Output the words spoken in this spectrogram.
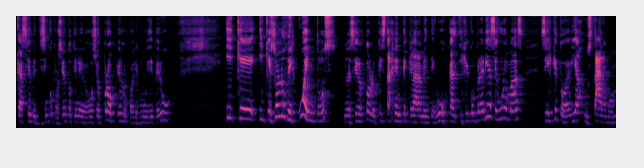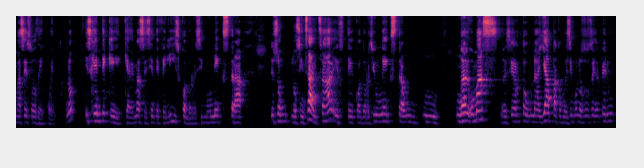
casi el 25% tiene negocio propio, lo cual es muy de Perú, y que, y que son los descuentos, ¿no es cierto? Lo que esta gente claramente busca y que compraría seguro más si es que todavía ajustáramos más esos descuentos, ¿no? Es gente que, que además se siente feliz cuando recibe un extra, son los insights, ¿ah? Este, cuando recibe un extra, un, un algo más, ¿no es cierto? Una yapa, como decimos nosotros en el Perú,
